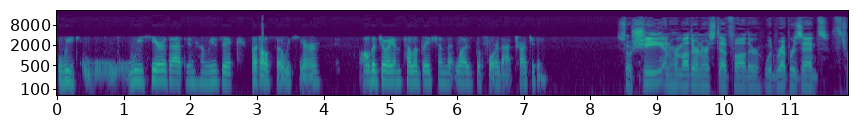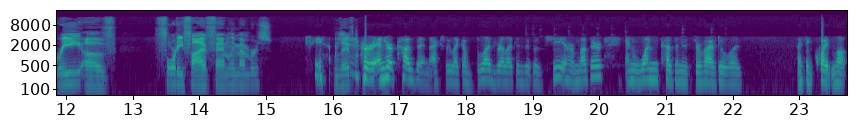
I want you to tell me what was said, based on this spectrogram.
we we hear that in her music, but also we hear all the joy and celebration that was before that tragedy. So she and her mother and her stepfather would represent three of 45 family members yeah. lived? Her and her cousin, actually, like a blood relatives. It was she, and her mother, and one cousin who survived, who was, I think, quite lo-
